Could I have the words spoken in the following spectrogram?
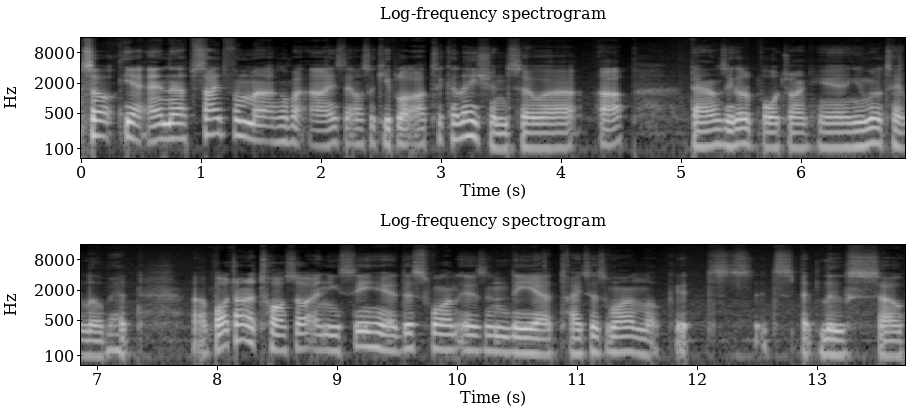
So, yeah, and aside from uh, eyes, they also keep a lot of articulation. So, uh, up, down, so you got a ball joint here, you can rotate a little bit. Uh, ball joint the torso, and you see here, this one isn't the uh, tightest one. Look, it's it's a bit loose, so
